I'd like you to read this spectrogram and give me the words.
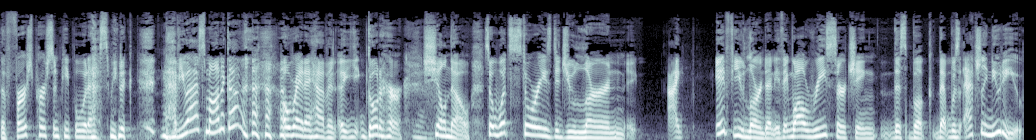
the first person people would ask me to, have you asked Monica? oh, right, I haven't. Uh, go to her; yeah. she'll know. So, what stories did you learn? I, if you learned anything while researching this book that was actually new to you.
